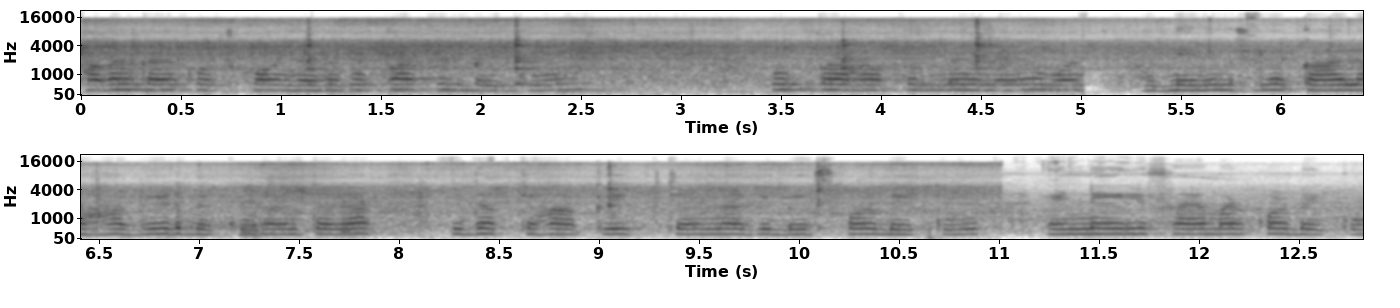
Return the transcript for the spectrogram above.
ಹಾಗಲಕಾಯಿ ಕೊಚ್ಕೊಂಡು ಅದಕ್ಕೆ ಉಪ್ಪು ಹಾಕಿಡಬೇಕು. ಉಪ್ಪು ಹಾಕಿದ್ಮೇಲೆ ಒಂದು ಹದಿನೈದು ನಿಮಿಷದ ಕಾಲ ಹಾಗೆ ಇಡಬೇಕು. ನಂತರ ಇದಕ್ಕೆ ಹಾಕಿ ಚೆನ್ನಾಗಿ ಬೇಯಿಸ್ಕೊಳ್ಬೇಕು. ಎಣ್ಣೆಯಲ್ಲಿ ಫ್ರೈ ಮಾಡ್ಕೊಳ್ಬೇಕು.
